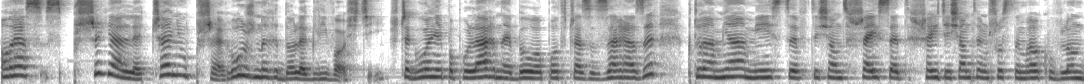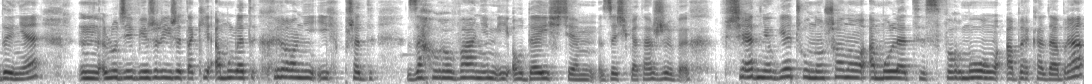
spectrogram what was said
oraz sprzyja sprzyja leczeniu przeróżnych dolegliwości. Szczególnie popularne było podczas zarazy, która miała miejsce w 1666 roku w Londynie. Mm, Ludzie wierzyli, że taki amulet chroni ich przed zachorowaniem i odejściem ze świata żywych. W średniowieczu noszono amulet z formułą abracadabra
